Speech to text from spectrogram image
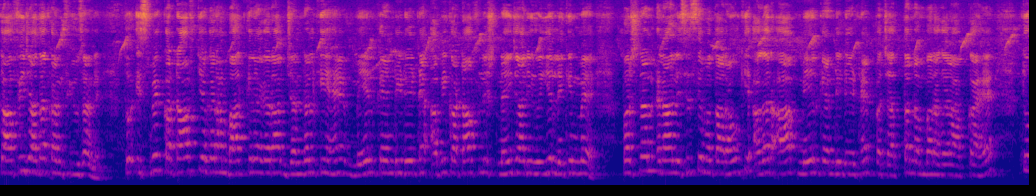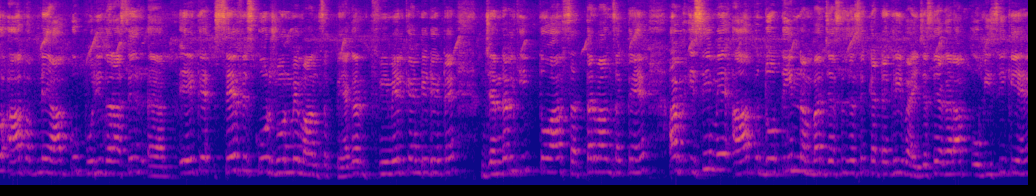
काफ़ी ज़्यादा कंफ्यूजन है। तो इसमें कट ऑफ़ की अगर हम बात करें, अगर आप जनरल के हैं मेल कैंडिडेट हैं, अभी कट ऑफ़ लिस्ट नहीं जारी हुई है, लेकिन मैं पर्सनल एनालिसिस से बता रहा हूँ कि अगर आप मेल कैंडिडेट हैं, पचहत्तर नंबर अगर आपका है तो आप अपने आप को पूरी तरह से एक सेफ़ स्कोर जोन में मान सकते हैं। अगर फीमेल कैंडिडेट है जनरल की तो आप सत्तर मान सकते हैं। अब इसी में आप दो तीन नंबर जैसे जैसे कैटेगरी वाइज जैसे अगर आप ओबीसी के हैं,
